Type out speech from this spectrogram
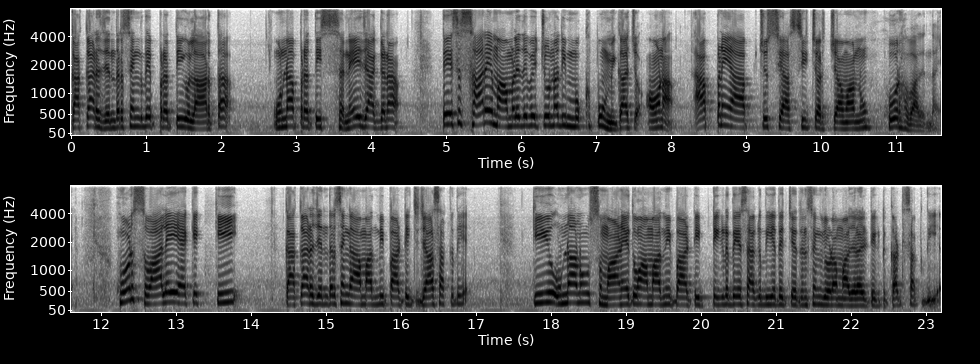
ਕਾਕਾ ਰਜਿੰਦਰ ਸਿੰਘ ਦੇ ਪ੍ਰਤੀ ਉਲਾਰਤਾ ਉਹਨਾਂ ਪ੍ਰਤੀ ਸਨੇਹ ਜਾਗਣਾ ਤੇ ਇਸ ਸਾਰੇ ਮਾਮਲੇ ਦੇ ਵਿੱਚ ਉਹਨਾਂ ਦੀ ਮੁੱਖ ਭੂਮਿਕਾ 'ਚ ਆਉਣਾ ਆਪਣੇ ਆਪ 'ਚ ਸਿਆਸੀ ਚਰਚਾਵਾਂ ਨੂੰ ਹੋਰ ਹਵਾ ਦਿੰਦਾ ਹੈ। ਹੁਣ ਸਵਾਲ ਇਹ ਹੈ ਕਿ ਕੀ ਕਾਕਾ ਰਜਿੰਦਰ ਸਿੰਘ ਆਮ ਆਦਮੀ ਪਾਰਟੀ 'ਚ ਜਾ ਸਕਦੇ ਹੈ? ਕੀ ਉਹਨਾਂ ਨੂੰ ਸਮਾਣੇ ਤੋਂ ਆਮ ਆਦਮੀ ਪਾਰਟੀ ਟਿਕਟ ਦੇ ਸਕਦੀ ਹੈ ਤੇ ਚੇਤਨ ਸਿੰਘ ਜੋੜਾ ਮਾਜਰਾ ਦੀ ਟਿਕਟ ਕੱਟ ਸਕਦੀ ਹੈ?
